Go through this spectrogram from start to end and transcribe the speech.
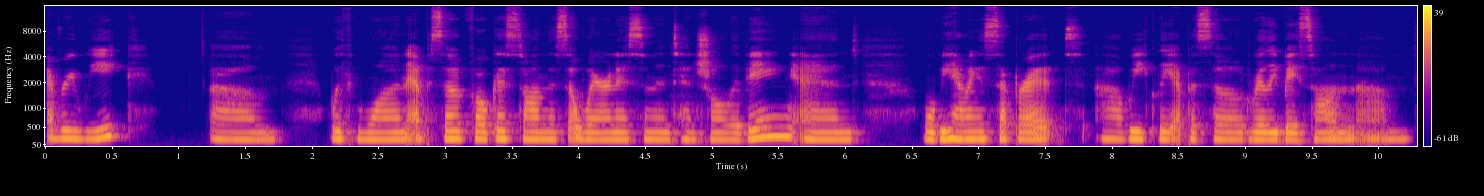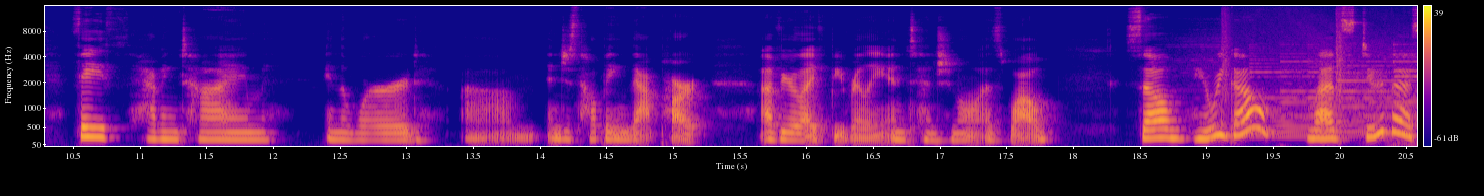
every week. Um, with one episode focused on this awareness and intentional living. And we'll be having a separate uh, weekly episode really based on um, faith, having time in the Word, um, and just helping that part of your life be really intentional as well. So here we go. Let's do this.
